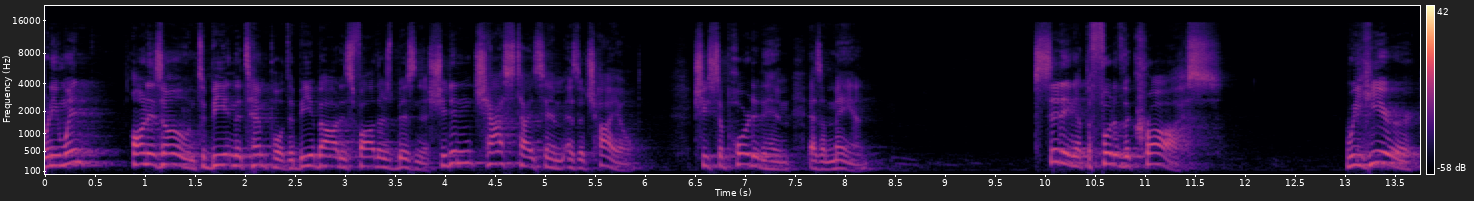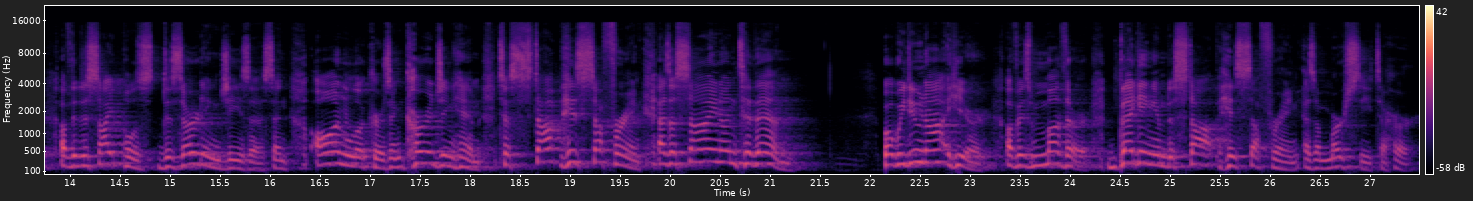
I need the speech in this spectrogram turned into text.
When he went on his own to be in the temple, to be about his father's business, she didn't chastise him as a child, she supported him as a man. Sitting at the foot of the cross, we hear of the disciples deserting Jesus and onlookers encouraging him to stop his suffering as a sign unto them. But we do not hear of his mother begging him to stop his suffering as a mercy to her.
